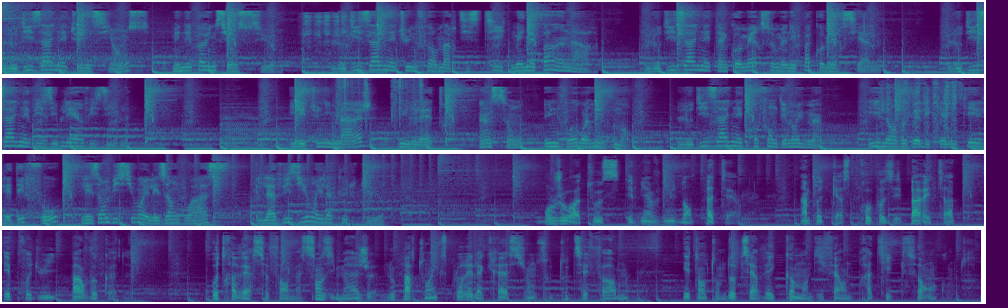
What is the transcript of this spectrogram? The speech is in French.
Le design est une science, mais n'est pas une science sûre. Le design est une forme artistique, mais n'est pas un art. Le design est un commerce, mais n'est pas commercial. Le design est visible et invisible. Il est une image, une lettre, un son, une voix ou un mouvement. Le design est profondément humain. Il en revêt les qualités et les défauts, les ambitions et les angoisses, la vision et la culture. Bonjour à tous et bienvenue dans Pattern, un podcast proposé par étapes et produit par Vocode. Au travers ce format sans images, nous partons explorer la création sous toutes ses formes et tentons d'observer comment différentes pratiques se rencontrent.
